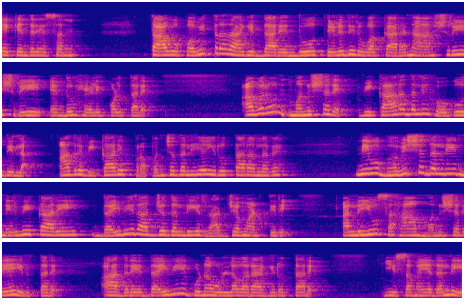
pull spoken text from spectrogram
ಏಕೆಂದರೆ ಸನ್, ತಾವು ಪವಿತ್ರರಾಗಿದ್ದಾರೆಂದು ತಿಳಿದಿರುವ ಕಾರಣ ಶ್ರೀ ಶ್ರೀ ಎಂದು ಹೇಳಿಕೊಳ್ತಾರೆ. ಅವರು ಮನುಷ್ಯರೇ, ವಿಕಾರದಲ್ಲಿ ಹೋಗುವುದಿಲ್ಲ. ಆದರೆ ವಿಕಾರಿ ಪ್ರಪಂಚದಲ್ಲಿಯೇ ಇರುತ್ತಾರಲ್ಲವೇ? ನೀವು ಭವಿಷ್ಯದಲ್ಲಿ ನಿರ್ವಿಕಾರಿ ದೈವಿ ರಾಜ್ಯದಲ್ಲಿ ರಾಜ್ಯ ಮಾಡ್ತೀರಿ. ಅಲ್ಲಿಯೂ ಸಹ ಮನುಷ್ಯರೇ ಇರ್ತಾರೆ ಆದರೆ ದೈವಿ ಗುಣವುಳ್ಳವರಾಗಿರುತ್ತಾರೆ. ಈ ಸಮಯದಲ್ಲಿ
